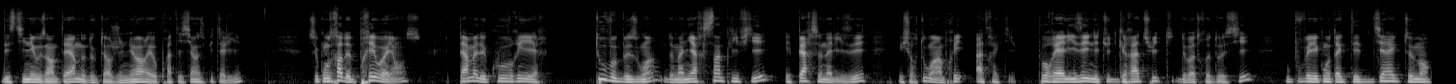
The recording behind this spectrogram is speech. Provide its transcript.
destiné aux internes, aux docteurs juniors et aux praticiens hospitaliers. Ce contrat de prévoyance permet de couvrir tous vos besoins de manière simplifiée et personnalisée et surtout à un prix attractif. Pour réaliser une étude gratuite de votre dossier, vous pouvez les contacter directement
